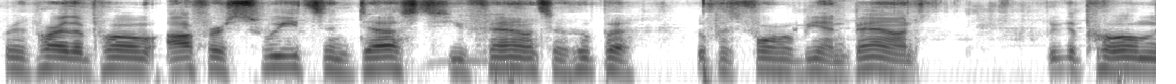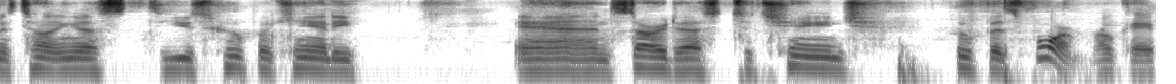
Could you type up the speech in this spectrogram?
The part of the poem offers sweets and dust you found so Hoopa, Hoopa's form will be unbound the poem is telling us to use Hoopa candy and Stardust to change Hoopa's form. Okay.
